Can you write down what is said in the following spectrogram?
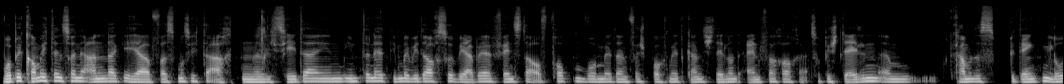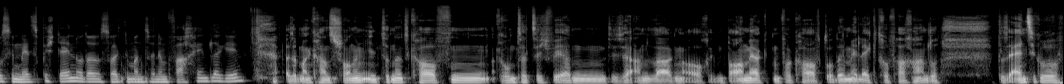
Wo bekomme ich denn so eine Anlage her? Auf was muss ich da achten? Ich sehe da im Internet immer wieder auch so Werbefenster aufpoppen, wo mir dann versprochen wird, ganz schnell und einfach auch zu bestellen. Ähm, kann man das bedenkenlos im Netz bestellen oder sollte man zu einem Fachhändler gehen? Also man kann es schon im Internet kaufen. Grundsätzlich werden diese Anlagen auch in Baumärkten verkauft oder im Elektrofachhandel. Das Einzige, worauf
